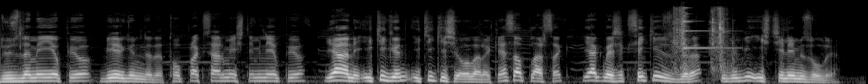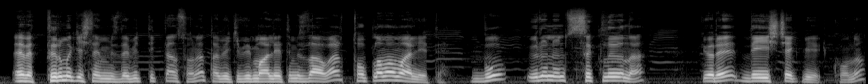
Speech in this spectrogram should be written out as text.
düzlemeyi yapıyor. Bir günde de toprak serme işlemini yapıyor. Yani iki gün iki kişi olarak hesaplarsak yaklaşık 800 lira gibi bir işçiliğimiz oluyor. Evet tırmık işlemimiz de bittikten sonra tabii ki bir maliyetimiz daha var. Toplama maliyeti. Bu ürünün sıklığına göre değişecek bir konu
